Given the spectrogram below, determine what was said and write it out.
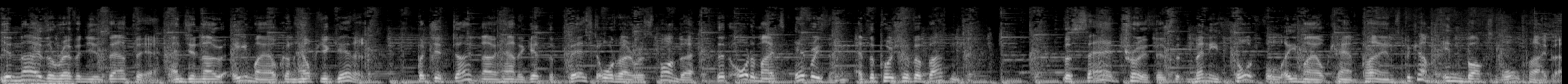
You know the revenue's out there and you know email can help you get it. But you don't know how to get the best autoresponder that automates everything at the push of a button. The sad truth is that many thoughtful email campaigns become inbox wallpaper.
